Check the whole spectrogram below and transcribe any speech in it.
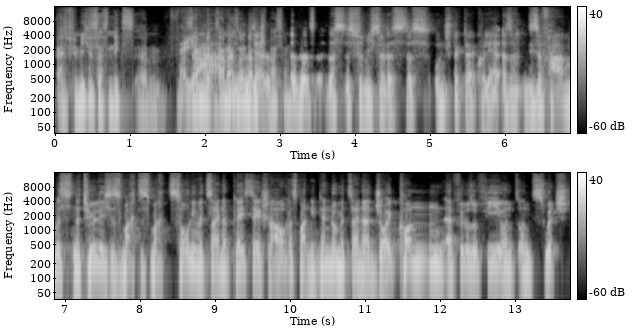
also für mich ist das nix. Ähm, Naja, Sammler, Sammler sollen damit ja- Spaß haben. Das, das ist für mich so das, das unspektakulär. Also diese Farben ist natürlich, es macht, es macht Sony mit seiner PlayStation auch, das macht Nintendo mit seiner Joy-Con-Philosophie und, und Switch.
